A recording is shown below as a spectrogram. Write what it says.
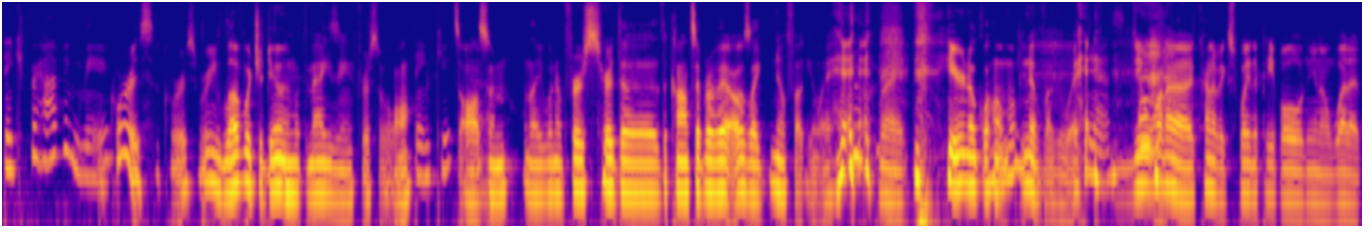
Thank you for having me. Of course, of course. We love what you're doing with the magazine. First of all, Thank you. it's awesome. Like when I first heard the the concept of it, I was like, no fucking way. Right. Here in Oklahoma, no fucking way. Yes. Do you want to kind of explain to people, you know, what it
